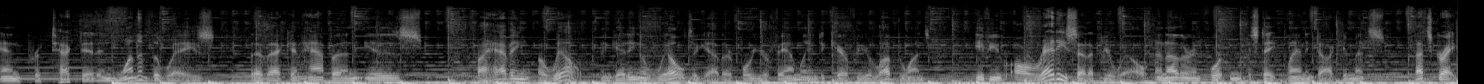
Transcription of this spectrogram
and protected. And one of the ways that that can happen is by having a will and getting a will together for your family and to care for your loved ones. If you've already set up your will and other important estate planning documents, that's great.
